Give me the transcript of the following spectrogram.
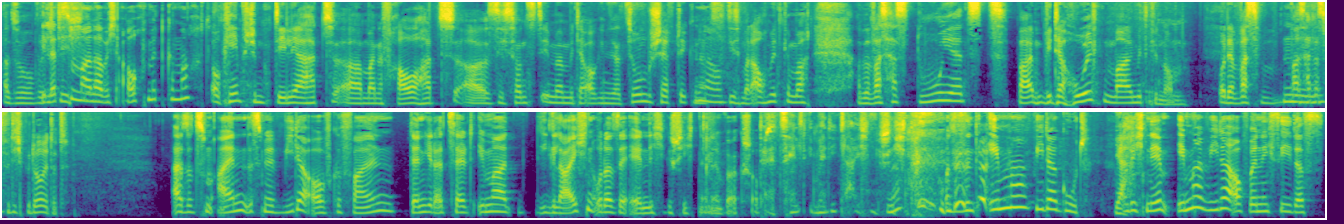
Also die letzten Mal habe ich auch mitgemacht. Okay, bestimmt. Delia hat, äh, meine Frau hat äh, sich sonst immer mit der Organisation beschäftigt und genau. hat diesmal auch mitgemacht. Aber was hast du jetzt beim wiederholten Mal mitgenommen? Oder was, was mhm. hat das für dich bedeutet? Also zum einen ist mir wieder aufgefallen, Daniel erzählt immer die gleichen oder sehr ähnliche Geschichten in den Workshops. Der erzählt immer die gleichen Geschichten. Ne? Und sie sind immer wieder gut. Ja. Und ich nehme immer wieder, auch wenn ich sie das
